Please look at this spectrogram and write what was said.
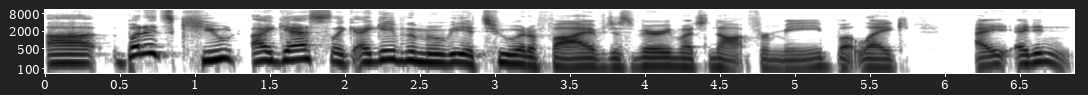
uh, but it's cute, I guess. Like I gave the movie a two out of five, just very much not for me. But like I, I didn't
